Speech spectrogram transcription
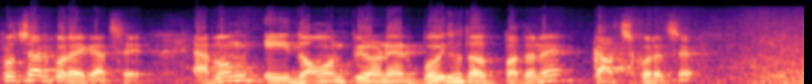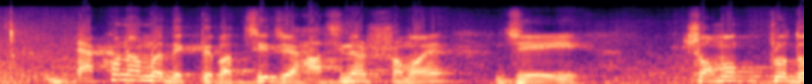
প্রচার করে গেছে এবং এই দমন পীড়নের বৈধতা উৎপাদনে কাজ করেছে। এখন আমরা দেখতে পাচ্ছি যে হাসিনার সময় যে চমকপ্রদ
